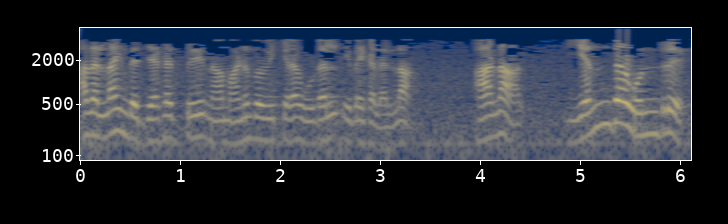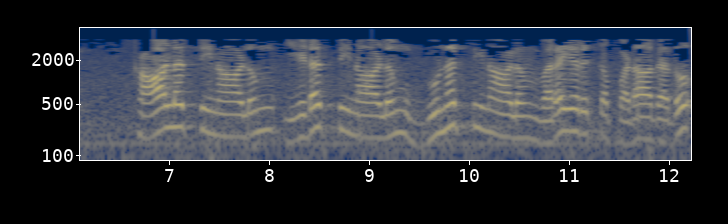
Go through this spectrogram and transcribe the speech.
அதெல்லாம் இந்த ஜெகத்து நாம் அனுபவிக்கிற உடல் இவைகள் எல்லாம் ஆனால் எந்த ஒன்று காலத்தினாலும் இடத்தினாலும் குணத்தினாலும் வரையறுக்கப்படாததோ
